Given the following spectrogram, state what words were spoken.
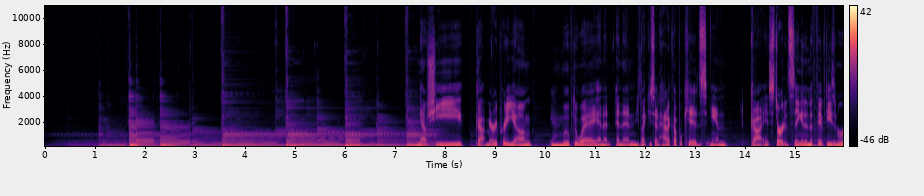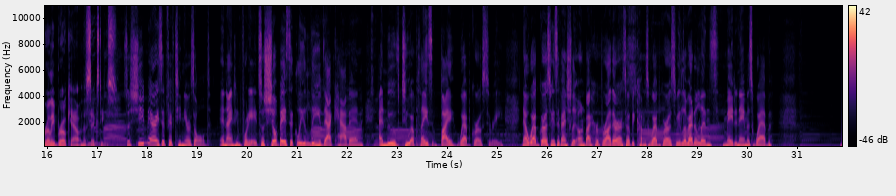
Now she got married pretty young, Yeah. moved away, and then, and then like you said, had a couple kids and got started singing in the 50s and really broke out in the 60s. So she marries at 15 years old in 1948. So she'll basically leave that cabin and move to a place by Webb Grocery. Now, Webb Grocery is eventually owned by her brother, so it becomes Webb Grocery. Loretta Lynn's maiden name is Webb.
